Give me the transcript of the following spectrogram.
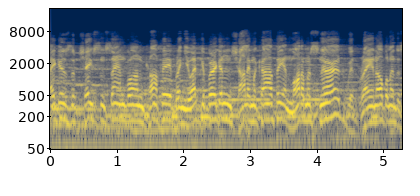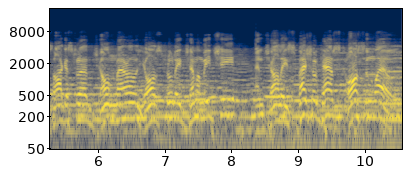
Makers of Chase and Sanborn Coffee bring you Edgar Bergen, Charlie McCarthy, and Mortimer Snerd with Ray Noble and his orchestra, Joan Merrill, yours truly, Jim Ameche, and Charlie's special guest, Orson Welles.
